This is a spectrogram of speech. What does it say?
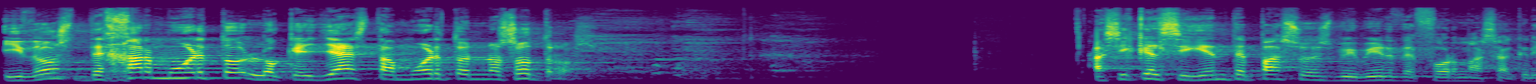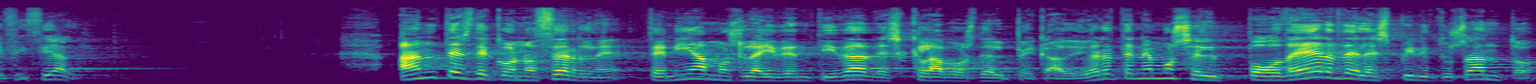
Y dos, dejar muerto lo que ya está muerto en nosotros. Así que el siguiente paso es vivir de forma sacrificial. Antes de conocerle teníamos la identidad de esclavos del pecado y ahora tenemos el poder del Espíritu Santo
